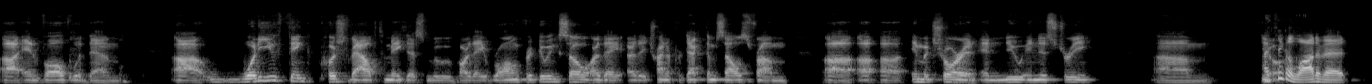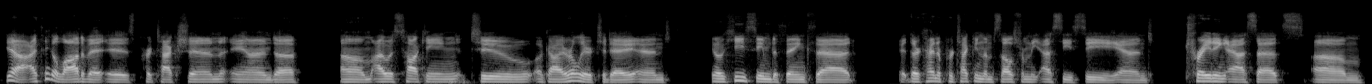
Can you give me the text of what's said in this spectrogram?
uh, involved with them. Uh, what do you think pushed Valve to make this move? Are they wrong for doing so? Are they are they trying to protect themselves from immature and, and new industry? Um, I know, think a lot of it, yeah, I think a lot of it is protection. And uh, um, I was talking to a guy earlier today, and you know, he seemed to think that they're kind of protecting themselves from the SEC and trading assets um,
